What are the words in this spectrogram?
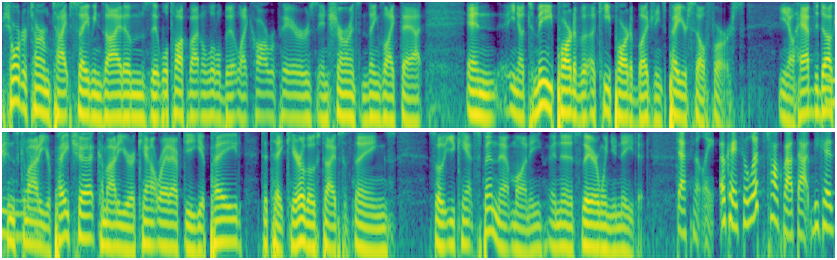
shorter term type savings items that we'll talk about in a little bit, like car repairs, insurance, and things like that. And you know, to me, part of a, a key part of budgeting is pay yourself first. You know, have deductions come yeah. out of your paycheck, come out of your account right after you get paid to take care of those types of things, so that you can't spend that money and then it's there when you need it. Definitely. Okay, so let's talk about that because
